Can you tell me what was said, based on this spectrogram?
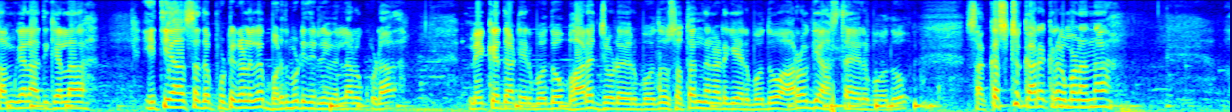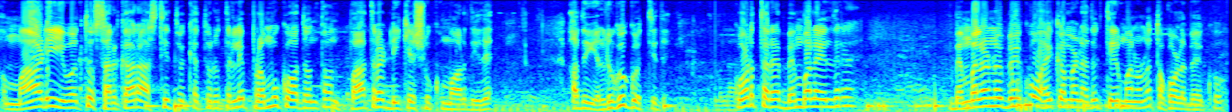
ತಮಗೆಲ್ಲ ಅದಕ್ಕೆಲ್ಲ ಇತಿಹಾಸದ ಪುಟಗಳಲ್ಲೇ ಬರೆದುಬಿಟ್ಟಿದ್ದೀರಿ ನೀವೆಲ್ಲರೂ ಕೂಡ. ಮೇಕೆದಾಟು ಇರ್ಬೋದು, ಭಾರತ್ ಜೋಡೋ ಇರ್ಬೋದು, ಸ್ವತಂತ್ರ ನಡಿಗೆ ಇರ್ಬೋದು, ಆರೋಗ್ಯ ಹಸ್ತ ಇರ್ಬೋದು. ಸಾಕಷ್ಟು ಕಾರ್ಯಕ್ರಮಗಳನ್ನು ಮಾಡಿ ಇವತ್ತು ಸರ್ಕಾರ ಅಸ್ತಿತ್ವಕ್ಕೆ ತರುತ್ತಲ್ಲಿ ಪ್ರಮುಖವಾದಂಥ ಒಂದು ಪಾತ್ರ ಡಿ ಕೆ ಶಿವಕುಮಾರ್ದಿದೆ. ಅದು ಎಲ್ರಿಗೂ ಗೊತ್ತಿದೆ. ಕೊಡ್ತಾರೆ ಬೆಂಬಲ ಇಲ್ಲದ್ರೆ ಬೆಂಬಲನೂ ಬೇಕು ಹೈಕಮಾಂಡ್ ಅದಕ್ಕೆ ತೀರ್ಮಾನವನ್ನು ತಗೊಳ್ಬೇಕು.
